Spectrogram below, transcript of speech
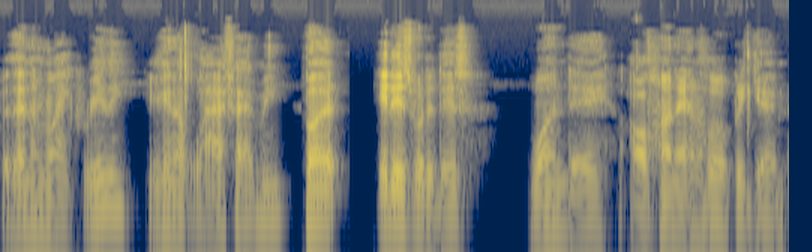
but then I'm like, really? You're going to laugh at me? But it is what it is. One day I'll hunt antelope again.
